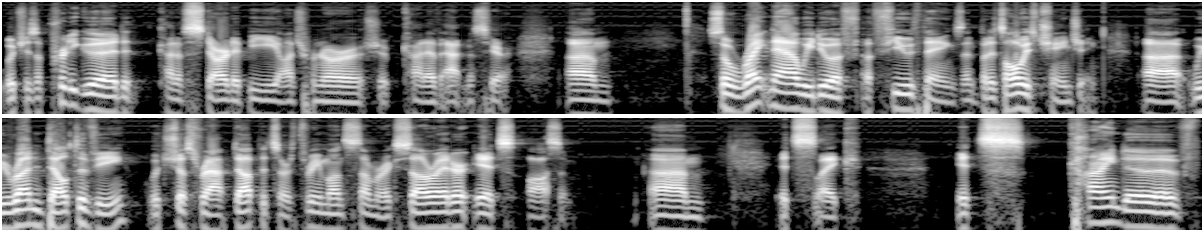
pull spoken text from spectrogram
which is a pretty good kind of startup-y entrepreneurship kind of atmosphere. Um, so right now we do a, few things, but it's always changing. Uh, we run Delta V, which just wrapped up. It's our three-month summer accelerator. It's awesome. Um, it's like, it's kind of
